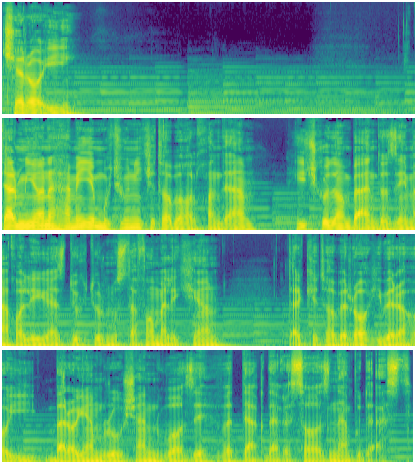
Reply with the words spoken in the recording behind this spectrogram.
چرایی. در میان همه متونی که تا به حال خواندم هیچ کدام به اندازه مقاله از دکتر مصطفی ملکیان در کتاب راهی به رهایی برایم روشن واضح و دقدق ساز نبوده است.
